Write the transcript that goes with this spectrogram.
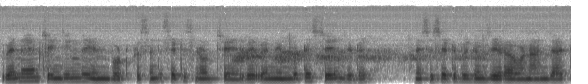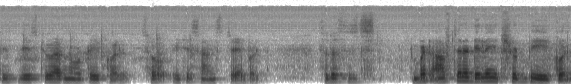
when I am changing the input present state is not changed. When input is changed state becomes 0 1 and that is these two are not equal. So it is unstable. So this is but after a delay it should be equal.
